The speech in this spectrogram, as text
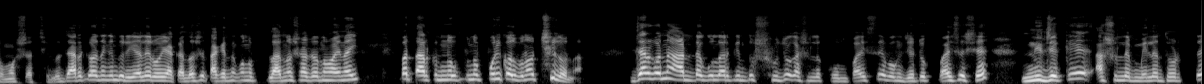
সমস্যা ছিল, যার কারণে কিন্তু রিয়ালের ওই একাদশে তাকে কিন্তু কোনো প্ল্যানও সাজানো হয় নাই বা তার কোনো কোনো পরিকল্পনাও ছিল না। যার কারণে আড্ডাগুলার কিন্তু সুযোগ আসলে কম পাইছে এবং যেটুক পাইছে সে নিজেকে আসলে মেলে ধরতে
